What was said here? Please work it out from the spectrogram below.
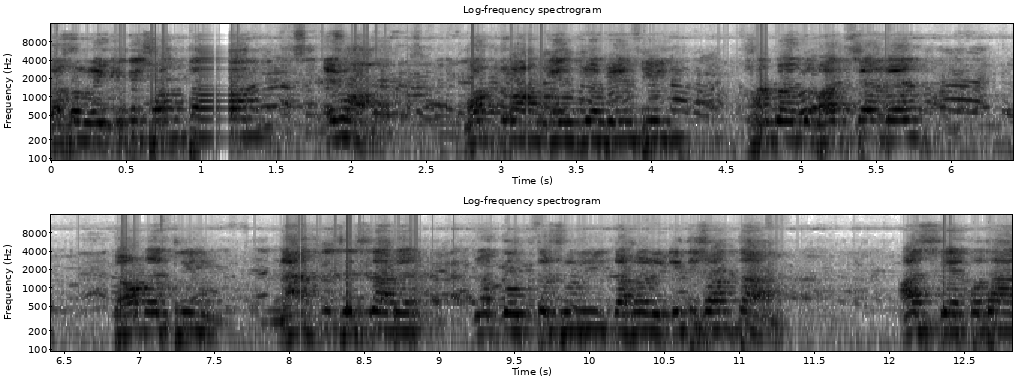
যখন সন্তান এবং বর্তমান কেন্দ্রীয় বিএনপির সম্মানিত ভাইস চেয়ারম্যান জননেত্রী নাকিস ইসলামের যোগ্য উত্তরসূরি সন্তান, আজকে প্রধান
